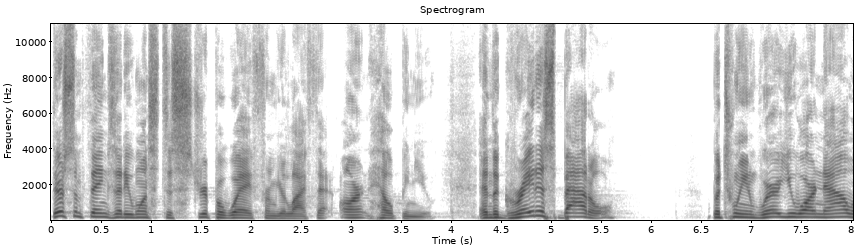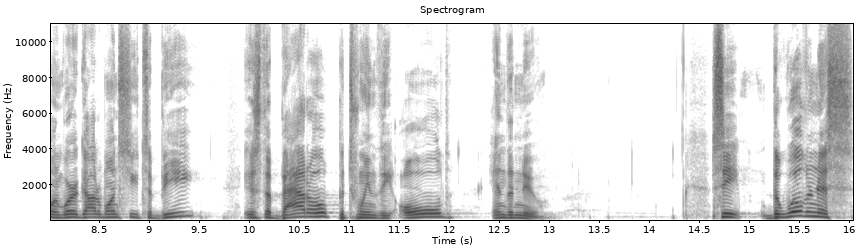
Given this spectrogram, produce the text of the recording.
There's some things that He wants to strip away from your life that aren't helping you. And the greatest battle between where you are now and where God wants you to be is the battle between the old and the new. See, the wilderness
